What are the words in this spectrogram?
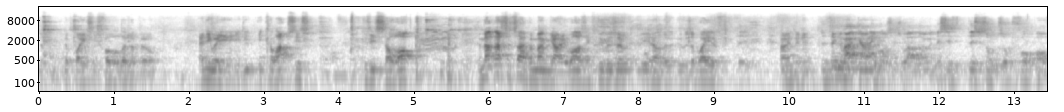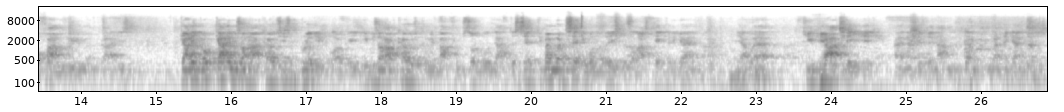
the, the place is full of Liverpool. Anyway, he, he collapses because he's so hot, and that, that's the type of man Gary was. If there was a, you know, there was a way of finding it. The thing about Gary was as well, though, and this is this sums up football fan humour, right? Is Gary, Gary was on our coach. He's a brilliant bloke. He, he was on our coach coming back from Sunderland after City. Do you remember when City won the league with the last kick of the game? Yeah, where QPR cheated and everything happened went against us.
